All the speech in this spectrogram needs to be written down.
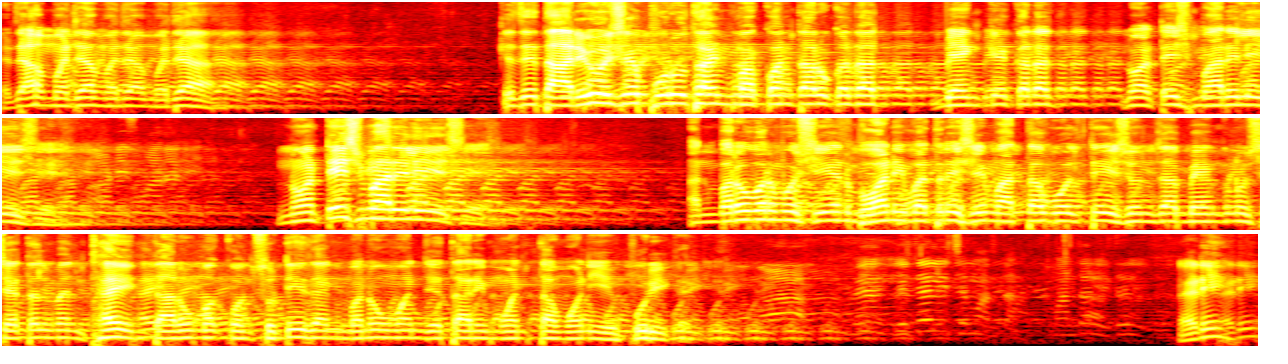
હાલ જા મજા મજા મજા. કે જે તાર્યું છે, પૂરું થાય મકાન તારું કદાચ બેંકે કદાચ નોટિસ મારેલી છે. નોટિસ મારેલી છે. અને બરોબર હું સીએન ભવાની બત્રીસ માતા બોલતી સુનજા બેંકનું સેટલમેન્ટ થઈ, તારું મકાન છૂટી જાય ને મનોમન જે તારી મોનતા મોની એ પૂરી કરી. રેડી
